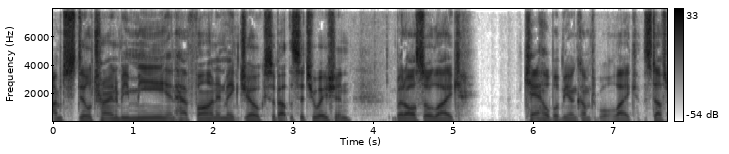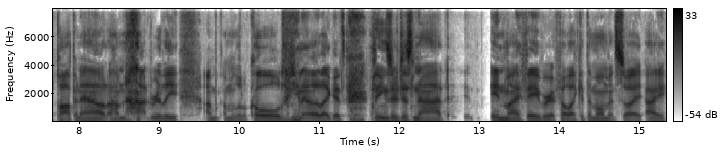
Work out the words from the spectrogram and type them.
I'm still trying to be me and have fun and make jokes about the situation, but also like can't help but be uncomfortable. Like stuff's popping out. I'm not really. I'm I'm a little cold. You know, like it's things are just not in my favor. It felt like at the moment. So I, I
